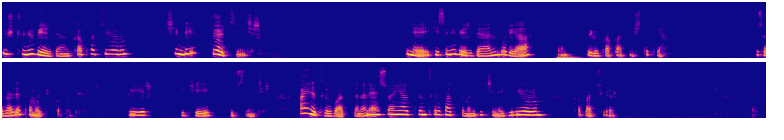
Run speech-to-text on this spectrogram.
üçünü birden kapatıyorum. Şimdi dört zincir. Yine ikisini birden buraya gülü kapatmıştık ya. Bu sefer de tomurcuk kapatıyoruz. 1 2 3 zincir. Aynı tığ battının en son yaptığım tığ battımın içine giriyorum. Kapatıyorum. Evet.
